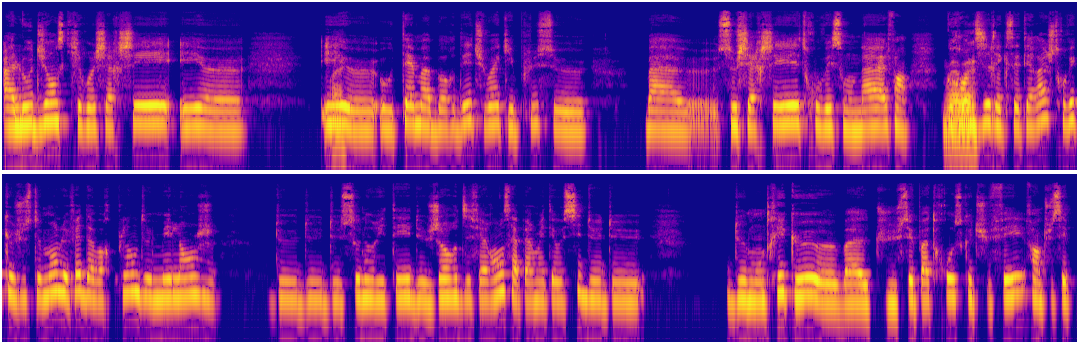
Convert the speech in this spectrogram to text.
à l'audience qui recherchait et euh, et Ouais. euh, au thème abordé tu vois qui est plus euh, bah se chercher trouver son âge enfin Ouais, grandir etc je trouvais que justement le fait d'avoir plein de mélanges de, de, de sonorités, de genres différents, ça permettait aussi de, de, de montrer que euh, bah tu sais pas trop ce que tu fais, enfin tu sais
